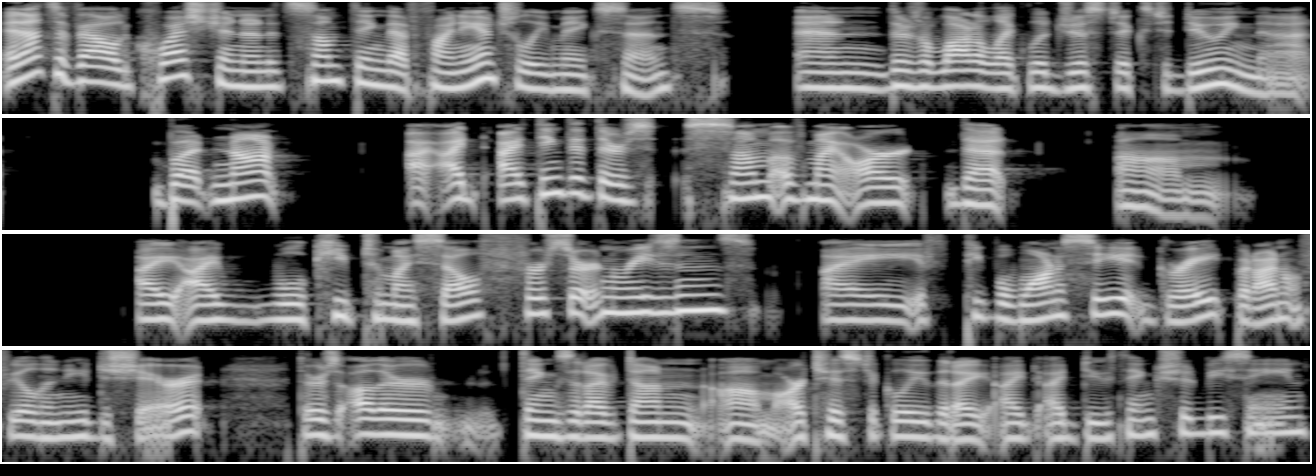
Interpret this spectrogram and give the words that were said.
And that's a valid question and it's something that financially makes sense and there's a lot of like logistics to doing that. But not i i, I think that there's some of my art that um i i will keep to myself for certain reasons. I if people want to see it great but i don't feel the need to share it there's other things that I've done um, artistically that I, I, I do think should be seen.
